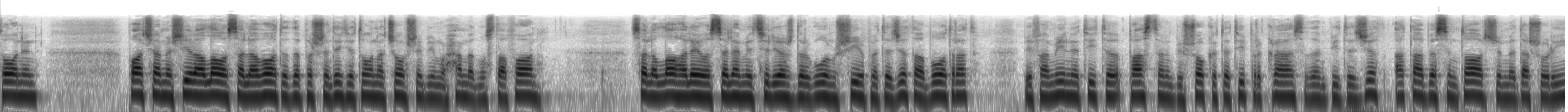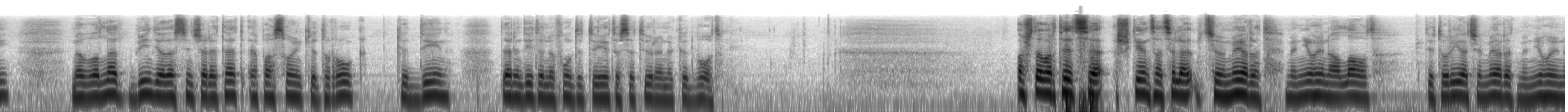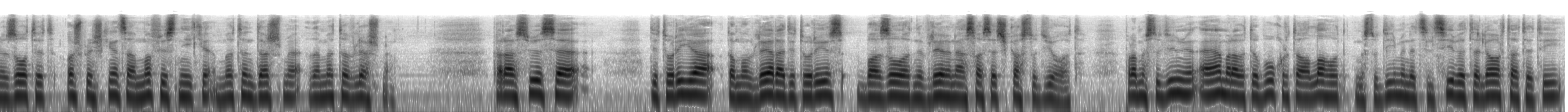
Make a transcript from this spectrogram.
tonin, paqja e mëshira e Allahut salavatet dhe përshëndetjet tona qofshin mbi Muhammed Mustafan, Sallallahu alejhi ve sellem i cili është dërguar mëshirë për të gjitha botrat, mbi familjen e tij të pastër, mbi shokët e tij përkrahës dhe mbi të gjithë ata besimtarë që me dashuri, me vullnet, bindje dhe sinqeritet e pasojnë këtë rrugë, këtë din deri në ditën e fundit të jetës së tyre në këtë botë. Është e vërtetë se shkenca e cila që merret me njohjen e Allahut, dituria që merret me njohjen e Zotit, është prej shkencave më fisnike, më të ndershme dhe më të vlefshme. Për arsye se dituria, domthon vlera e diturisë bazohet në vlerën e asaj se çka studiohet. Pra me studimin e emrave të bukur të Allahut, me studimin e cilësive të larta të Tij,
